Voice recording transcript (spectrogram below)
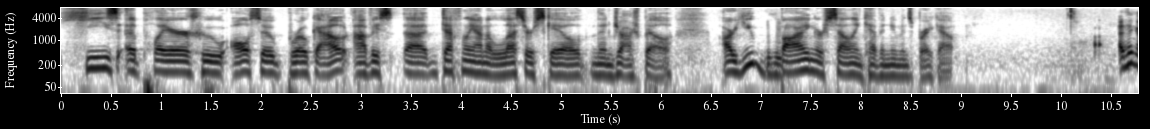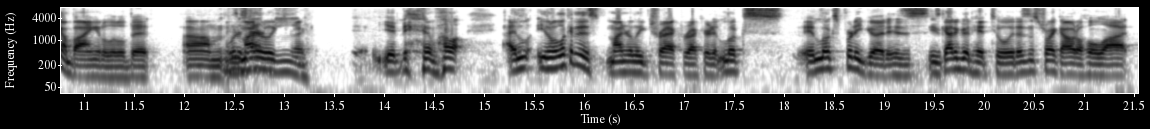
he's a player who also broke out, obviously, uh, definitely on a lesser scale than Josh Bell. Are you mm-hmm. buying or selling Kevin Newman's breakout? I think I'm buying it a little bit. Um, what does that mean? Track, well, I you know looking at his minor league track record, it looks it looks pretty good. His he's got a good hit tool. He doesn't strike out a whole lot.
